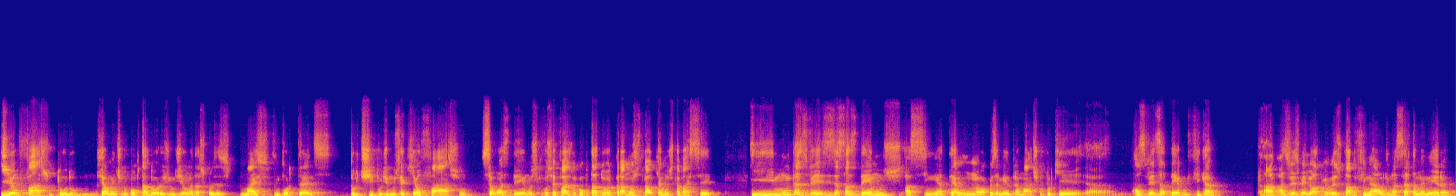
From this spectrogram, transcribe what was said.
E eu faço tudo realmente no computador. Hoje em dia, uma das coisas mais importantes para o tipo de música que eu faço são as demos que você faz no computador para mostrar o que a música vai ser. E muitas vezes essas demos, assim, até uma coisa meio dramática, porque uh, às vezes a demo fica, às vezes, melhor do que o resultado final, de uma certa maneira,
